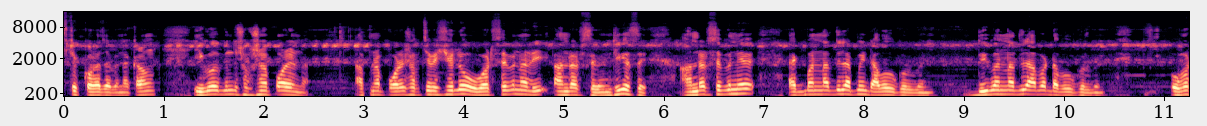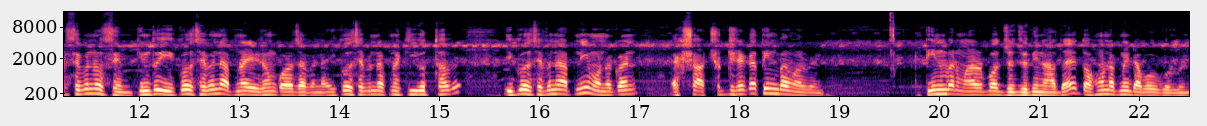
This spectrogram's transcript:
স্টেক করা যাবে না, কারণ ইকুয়াল কিন্তু সবসময় পড়ে না। আপনার পরে সবচেয়ে বেশি হলো ওভার সেভেন আর আন্ডার সেভেন ঠিক আছে? আন্ডার সেভেনে একবার না দিলে আপনি ডাবল করবেন। দুইবার না দিলে আবার ডাবল করবেন। ওভার সেভেনও সেম কিন্তু ইকুয়াল সেভেনে আপনার এরকম করা যাবে না। ইকুয়াল সেভেনে আপনার কী করতে হবে? ইকুয়াল সেভেনে আপনি মনে করেন একশো আটষট্টি টাকা তিনবার মারবেন। তিনবার মারার পর যদি না দেয়, তখন আপনি ডাবল করবেন।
